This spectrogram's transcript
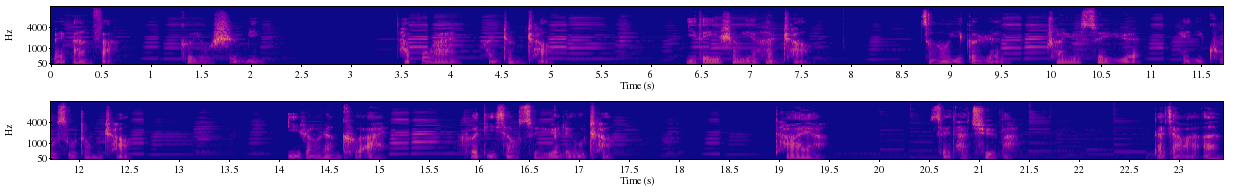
没办法，各有使命。他不爱很正常，你的一生也很长，总有一个人穿越岁月陪你哭诉衷肠。你仍然可爱，可抵消岁月流长。他呀，随他去吧。大家晚安，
